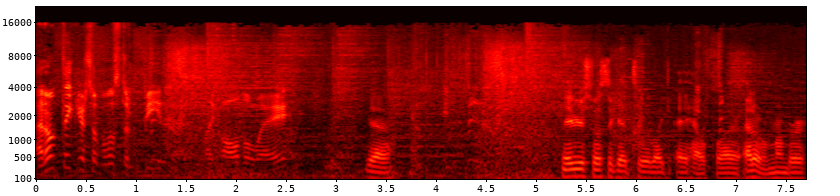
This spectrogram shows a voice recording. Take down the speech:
I don't think you're supposed to beat him like all the way. Yeah. Maybe you're supposed to get to like a health bar. I don't remember. I don't remember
